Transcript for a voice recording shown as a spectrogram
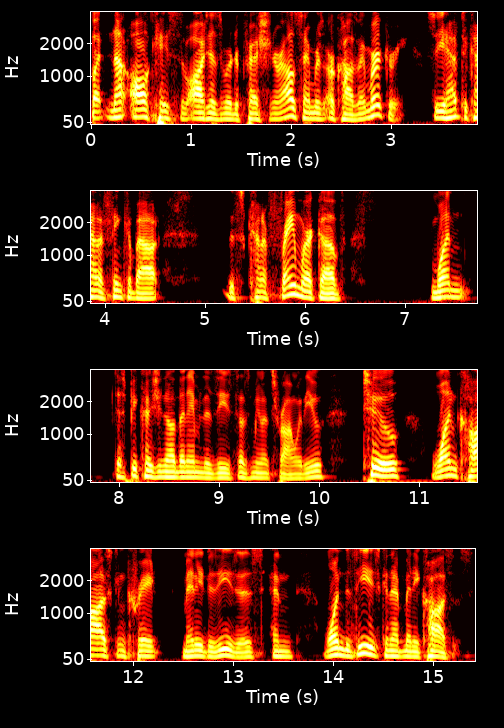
but not all cases of autism or depression or Alzheimer's are caused by mercury. So you have to kind of think about this kind of framework of one, just because you know the name of the disease doesn't mean what's wrong with you. Two, one cause can create many diseases, and one disease can have many causes.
